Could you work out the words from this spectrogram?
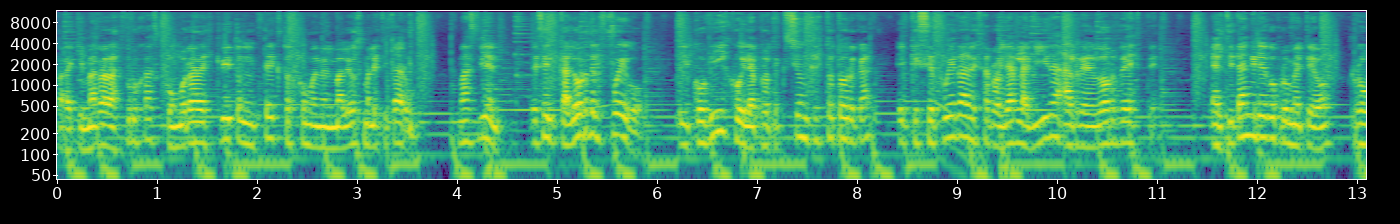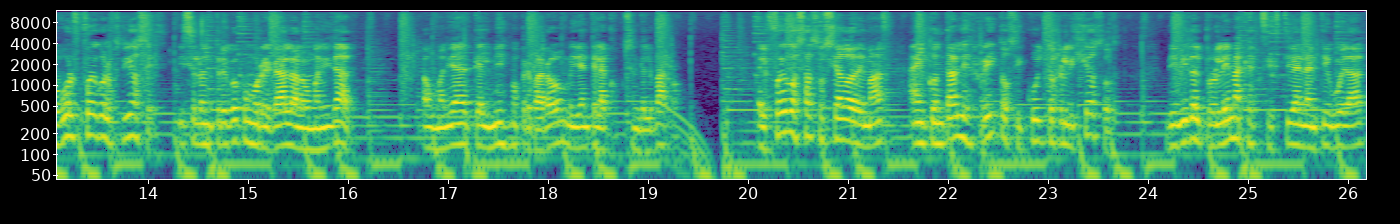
para quemar a las brujas como era descrito en textos como en el Maleos Maleficarum. Más bien, es el calor del fuego, el cobijo y la protección que esto otorga el que se pueda desarrollar la vida alrededor de este. El titán griego Prometeo robó el fuego a los dioses y se lo entregó como regalo a la humanidad, la humanidad que él mismo preparó mediante la cocción del barro. El fuego se ha asociado además a incontables ritos y cultos religiosos, debido al problema que existía en la antigüedad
